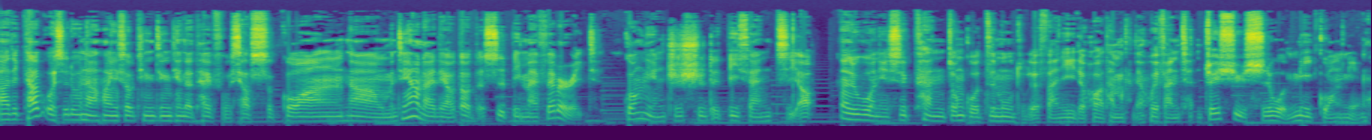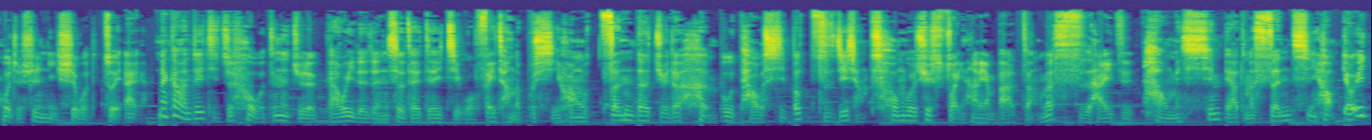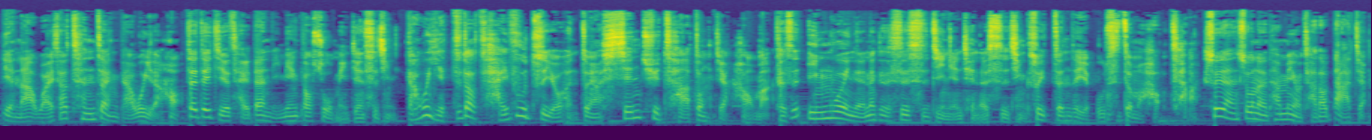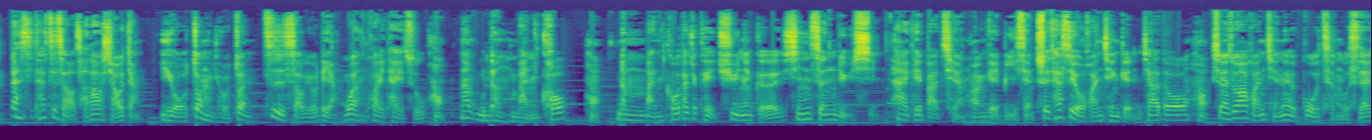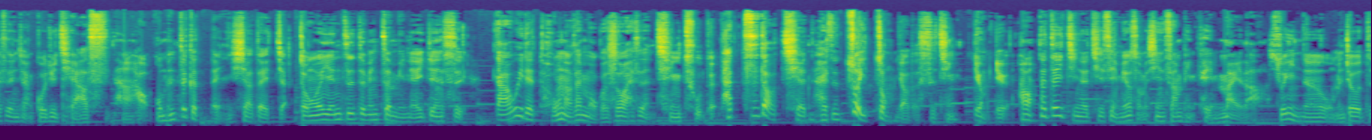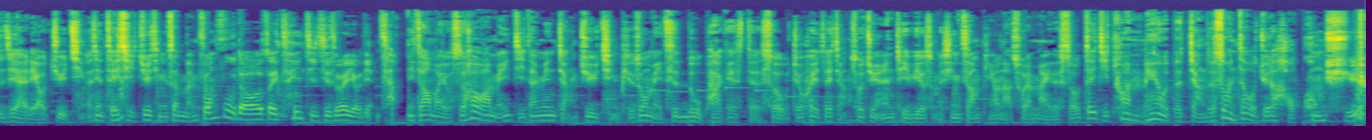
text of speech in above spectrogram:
大家好，我是露娜，欢迎收听今天的泰服小时光。那我们今天要来聊到的是《Be My Favorite》光年之诗的第三集哦。那如果你是看中国字幕组的翻译的话，他们可能会翻成“追续诗文觅光年”或者是“你是我的最爱”。那看完这一集之后，我真的觉得嘎威的人设在这一集我非常的不喜欢，我真的觉得很不讨喜，都直接想冲过去甩他两巴掌。那死孩子！好，我们先不要这么生气。好，有一点啦，我还是要称赞嘎威啦。哈，在这一集的彩蛋里面告诉我们一件事情：嘎威也知道财富自由很重要，先去查中奖好吗？可是因为呢，那个是十几年前的事情，所以真的不是这么好查。虽然说呢，他没有查到大奖，但是他至少查到小奖，有中有赚，至少有两万块泰铢。哈，那两万块，哈，两万块，他就可以去那个新生旅行，他还可以把钱还给比生，所以他是有还钱给人家的哦。哈，虽然说他还钱那个过程，我实在是很想过去掐死他。好，我们这个等一下再讲。总而言之，这边证明了一件事。大卫的头脑在某个时候还是很清楚的，他知道钱还是最重要的事情，对不对？好，那这一集呢，其实也没有什么新商品可以卖啦，所以呢，我们就直接来聊剧情，而且这一集剧情是蛮丰富的哦，所以这一集其实会有点长，你知道吗？有时候啊，每一集在那边讲剧情，比如说每次录 podcast 的时候，我就会在讲说，卷 NTV 有什么新商品要拿出来卖的时候，这一集突然没有的讲的时候，你知道我觉得好空虚。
